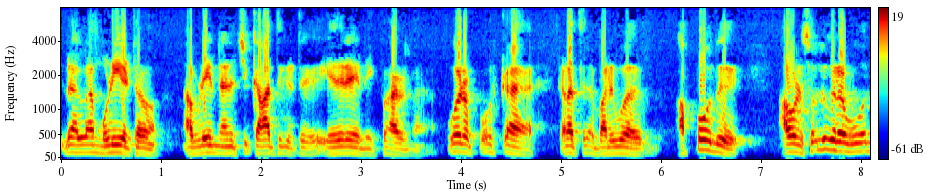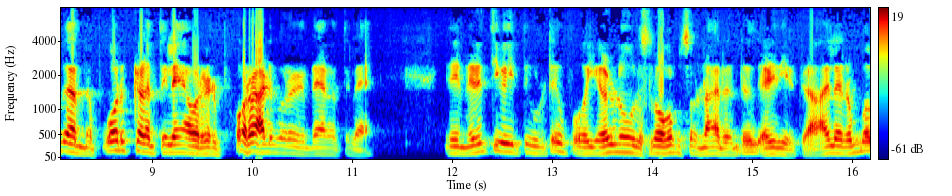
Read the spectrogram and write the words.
இதெல்லாம் முடியட்டும் அப்படின்னு நினச்சி காத்துக்கிட்டு எதிரே நிற்பாருங்க. போகிற போர்க்க களத்தில் பருவ அப்போது அவர் சொல்லுகிற போது அந்த போர்க்களத்திலே அவர்கள் போராடுகிற நேரத்தில் இதை நிறுத்தி வைத்து விட்டு இப்போ எழுநூறு ஸ்லோகம் சொன்னார் என்று எழுதியிருக்கிறார். அதில் ரொம்ப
